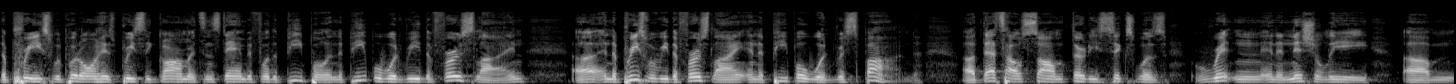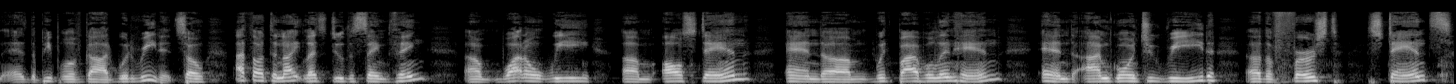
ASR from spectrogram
the priest would put on his priestly garments and stand before the people, and the people would read the first line, uh, and the priest would read the first line, and the people would respond. Uh, that's how Psalm 36 was written and initially um, as the people of God would read it. So I thought tonight, let's do the same thing. Um, why don't we um, all stand and um, with Bible in hand, and I'm going to read uh, the first stance,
